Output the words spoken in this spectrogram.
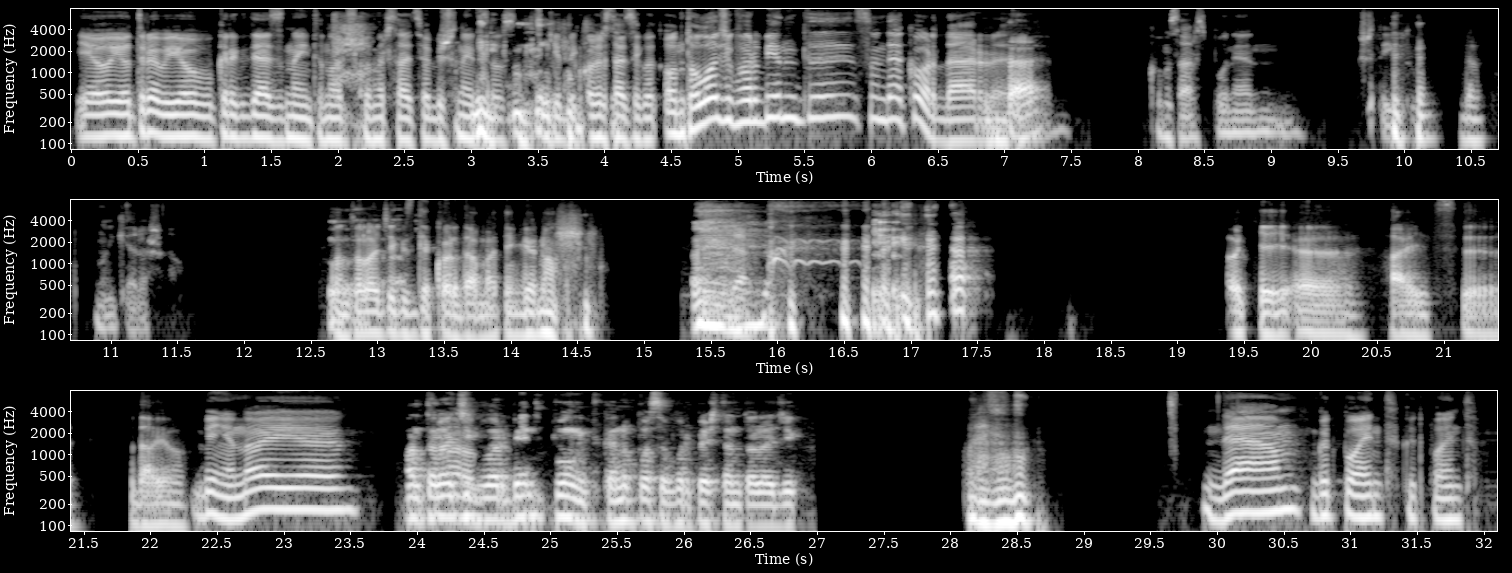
Eu, eu trebuie, eu cred că de azi înainte în orice conversație obișnuit o să schimb de conversație cu... Ontologic vorbind, eh, sunt de acord, dar Da. eh, cum s-ar spune, știi tu, Da. nu e chiar așa. Ontologic is de acord, dar mă ating nu. Da. ok, uh, hai să să dau eu. Bine, noi... eh, Ontologic Mă rog. vorbind, punct, că nu poți să vorbești ontologic. Da, good point, good point.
